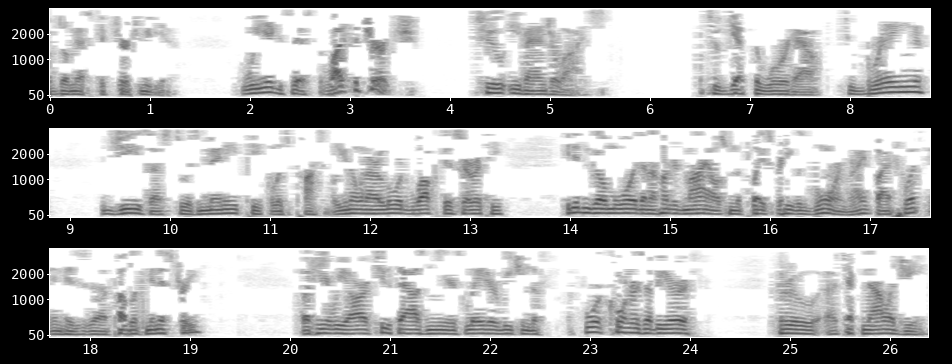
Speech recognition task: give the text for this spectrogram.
of domestic church media. We exist, like the church, to evangelize, to get the word out, to bring Jesus to as many people as possible. You know, when our Lord walked this earth, he, he didn't go more than a hundred miles from the place where he was born, right, by foot in his uh, public ministry. But here we are, 2,000 years later, reaching the four corners of the earth through uh, technology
